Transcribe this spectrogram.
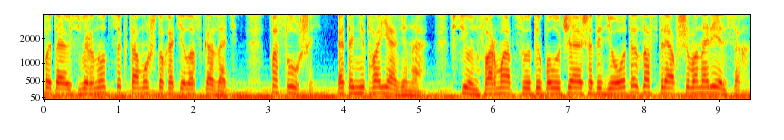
пытаюсь вернуться к тому, что хотела сказать. «Послушай, это не твоя вина. Всю информацию ты получаешь от идиота, застрявшего на рельсах.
